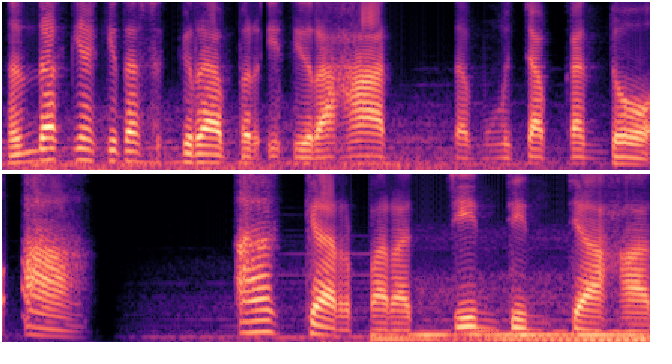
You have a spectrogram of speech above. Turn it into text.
hendaknya kita segera beristirahat dan mengucapkan doa agar para jin-jin jahat,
